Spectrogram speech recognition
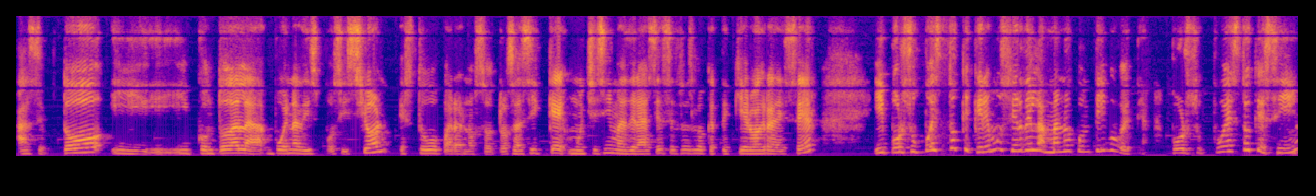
aceptó y, con toda la buena disposición estuvo para nosotros. Así que muchísimas gracias, eso es lo que te quiero agradecer. Y por supuesto que queremos ir de la mano contigo, Betiana. Por supuesto que sí.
